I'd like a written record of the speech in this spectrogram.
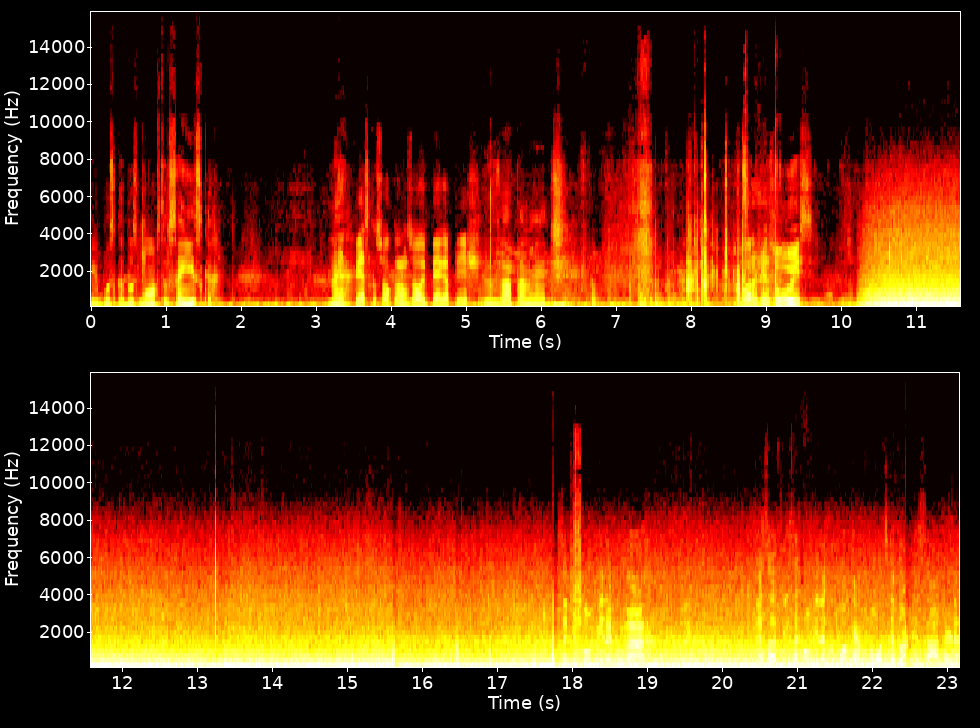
Em busca dos monstros sem isca. Né? Pesca só com anzol e pega peixe. Exatamente. Bora, Jesus! Isso aqui combina com uma. Essa vista combina com qualquer música do Armin Sater, né?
